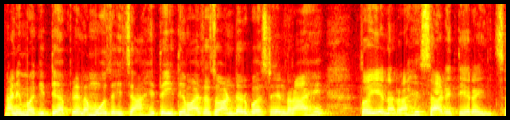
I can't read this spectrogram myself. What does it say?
आणि मग इथे आपल्याला मोजायचं आहे. तर इथे माझा जो अंडरबस्ट येणार आहे तो येणार आहे साडेतेरा इंच.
